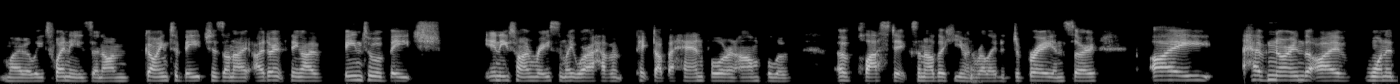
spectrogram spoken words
my early twenties and I'm going to beaches and I, I don't think I've been to a beach anytime recently where I haven't picked up a handful or an armful of, of plastics and other human related debris. And so I have known that I've wanted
